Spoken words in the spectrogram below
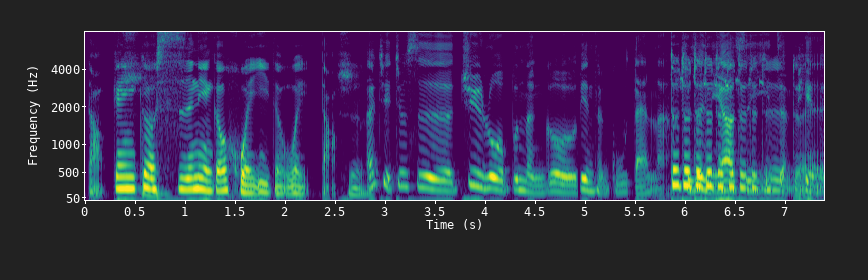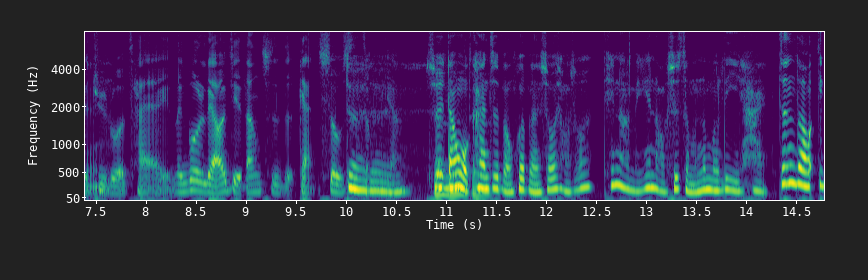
道，跟一个思念跟回忆的味道，是，而且就是聚落不能够变成孤单啦，对对对对对对对对，一整片的聚落才能够了解当时的感受是怎么样。所以当我看这本绘本的时候，我想说，天哪，美艳老师怎么那么厉害？真的，一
